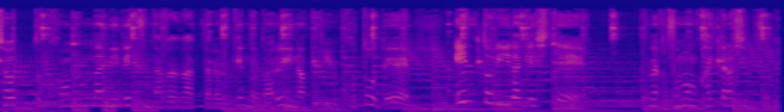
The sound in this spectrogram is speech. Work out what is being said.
ちょっとこんなに列長かったら受けるのだるいなっていうことでエントリーだけしてなんかそのまま帰ったらしいんですよね。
